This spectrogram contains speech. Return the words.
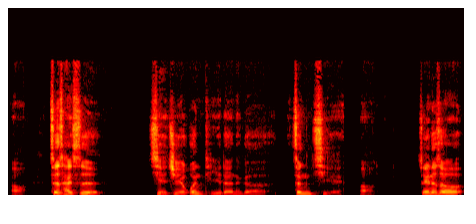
啊，这才是解决问题的那个症结啊。所以那时候，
